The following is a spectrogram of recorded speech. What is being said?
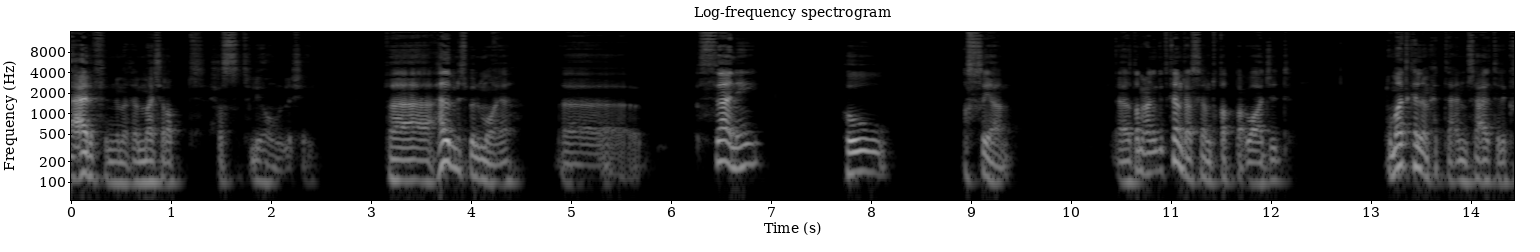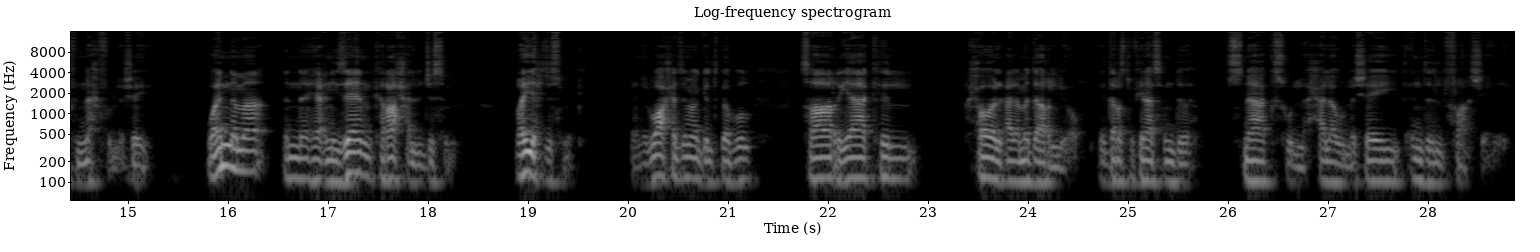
أعرف إنه مثلا ما شربت حصة اليوم ولا شيء. فهذا بالنسبة للموية. آه الثاني هو الصيام. آه طبعا قد تكلمت عن الصيام تقطع واجد. وما أتكلم حتى عن مساعدته لك في النحف ولا شيء وإنما إنه يعني زين كراحة للجسم ريح جسمك. يعني الواحد زي ما قلت قبل صار ياكل حول على مدار اليوم. لدرجه في ناس عنده snacks ولا حلا ولا شيء عند الفراش يعني.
